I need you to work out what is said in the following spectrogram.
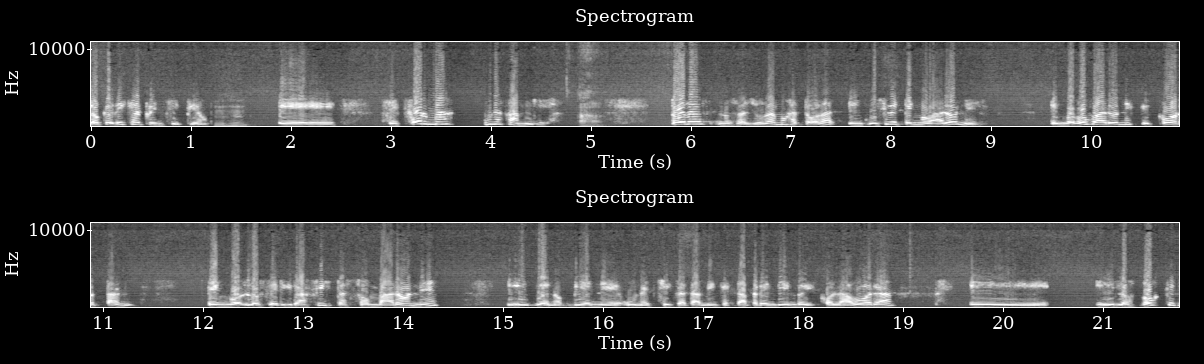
Lo que dije al principio, eh, se forma una familia. Todas nos ayudamos a todas, inclusive tengo varones. Tengo dos varones que cortan, tengo los serigrafistas son varones y bueno, viene una chica también que está aprendiendo y colabora y, y los dos que,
